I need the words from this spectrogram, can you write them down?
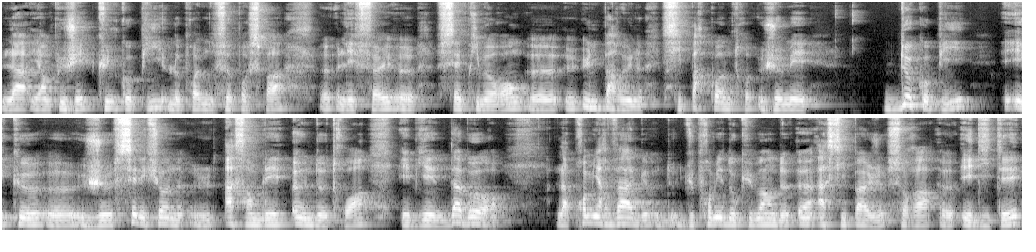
là et en plus j'ai qu'une copie, le problème ne se pose pas, euh, les feuilles euh, s'imprimeront euh, une par une. Si par contre je mets deux copies, et que je sélectionne assemblée 1, 2, 3, eh bien d'abord la première vague du premier document de 1 à 6 pages sera euh, éditée.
